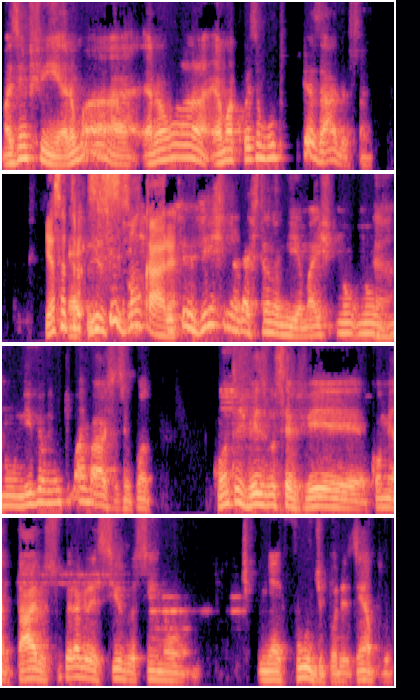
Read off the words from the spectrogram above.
Mas enfim, era uma, era uma, é uma coisa muito pesada, sabe? E essa transição, é, isso existe, cara. Isso existe na gastronomia, mas num, num, é. num nível muito mais baixo. Assim, quantas vezes você vê comentários super agressivos assim no tipo, em iFood, por exemplo?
